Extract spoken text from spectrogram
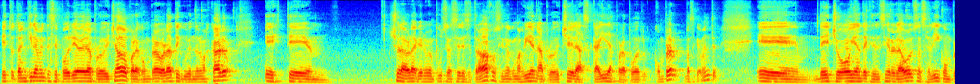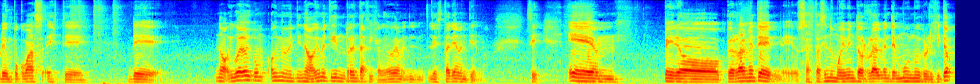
esto tranquilamente se podría haber aprovechado para comprar barato y vender más caro. Este, yo la verdad que no me puse a hacer ese trabajo, sino que más bien aproveché las caídas para poder comprar, básicamente. Eh, de hecho, hoy antes que se cierre la bolsa salí y compré un poco más este, de... No, igual hoy, me metí, no, hoy me metí en renta fija, le estaría mintiendo. Sí. Eh, pero, pero realmente, eh, o sea, está haciendo un movimiento realmente muy, muy prolijito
